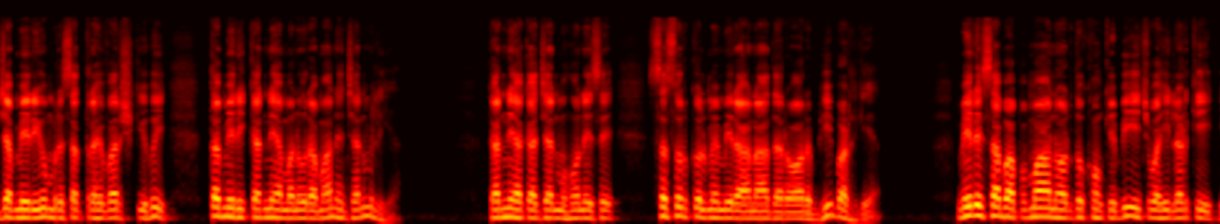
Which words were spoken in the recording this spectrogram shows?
जब मेरी उम्र सत्रह वर्ष की हुई, तब मेरी कन्या मनोरमा ने जन्म लिया। कन्या का जन्म होने से ससुरकुल में मेरा अनादर और भी बढ़ गया। मेरे सब अपमान और दुखों के बीच वही लड़की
